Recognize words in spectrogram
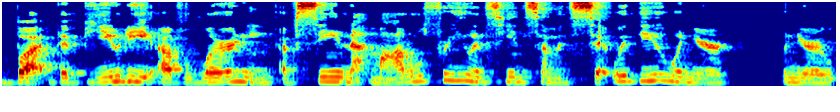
But the beauty of learning, of seeing that modeled for you and seeing someone sit with you when you're when your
